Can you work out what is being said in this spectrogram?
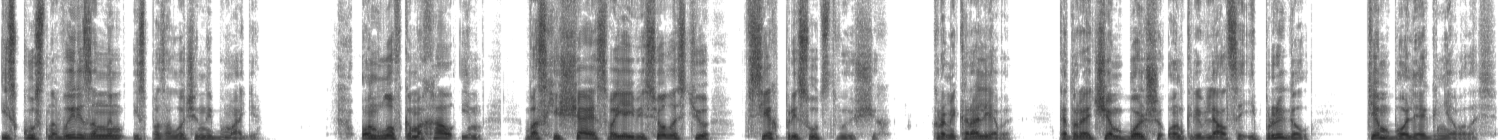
искусно вырезанным из позолоченной бумаги. Он ловко махал им, восхищая своей веселостью всех присутствующих, кроме королевы, которая чем больше он кривлялся и прыгал, тем более гневалась.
